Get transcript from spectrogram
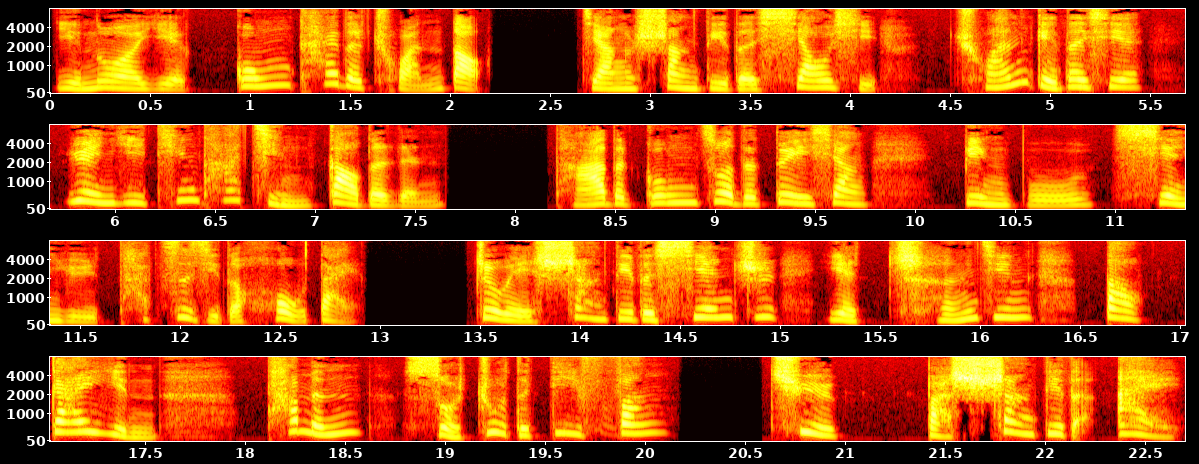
以诺也公开的传道，将上帝的消息传给那些愿意听他警告的人。他的工作的对象，并不限于他自己的后代。这位上帝的先知也曾经到该隐。他们所住的地方，去把上帝的爱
